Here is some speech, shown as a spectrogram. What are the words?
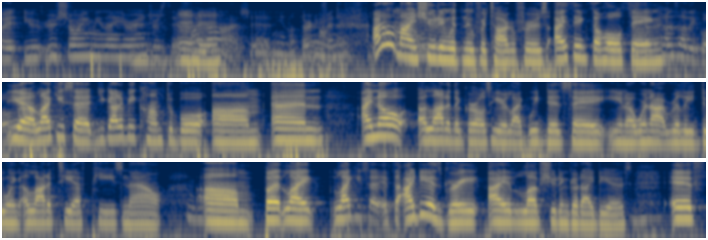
But you're, you're showing me that you're interested. Why Mhm. not? Shit, you know, 30 minutes. I don't mind shooting with new photographers. I think the whole thing. Depends how they go. Yeah, like you said, you got to be comfortable. Um, and I know a lot of the girls here, like we did say, you know, we're not really doing a lot of TFPs now. Um, but like, like you said, if the idea is great, I love shooting good ideas. If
